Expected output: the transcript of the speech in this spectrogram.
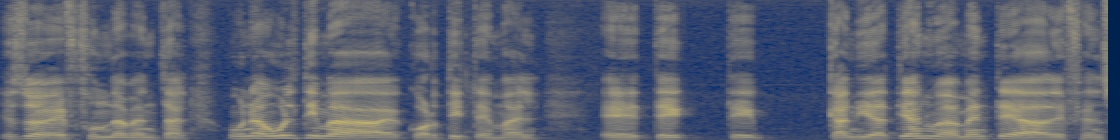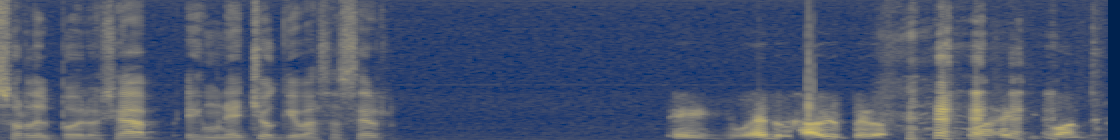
Eso es fundamental. Una última cortita, Ismael. Eh, te, te candidateas nuevamente a defensor del pueblo. ¿Ya es un hecho que vas a hacer? Sí, bueno, Javier, pero hay, que contar,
